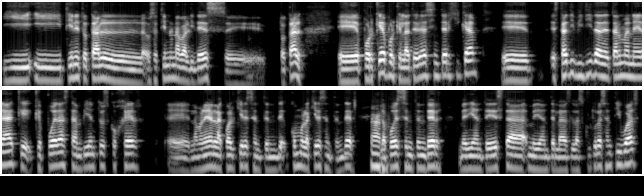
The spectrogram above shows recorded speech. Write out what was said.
y, y tiene total, o sea, tiene una validez eh, total. Eh, ¿por qué? Porque la teoría sintérgica eh, está dividida de tal manera que, que puedas también tú escoger la manera en la cual quieres entender, cómo la quieres entender. La puedes entender mediante esta, mediante las, las culturas antiguas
